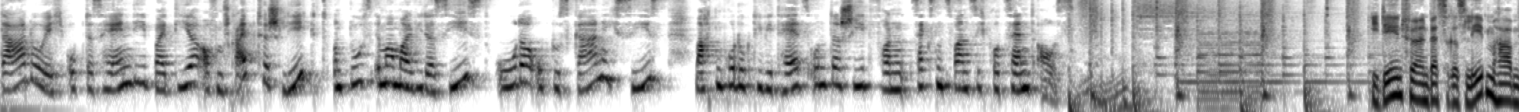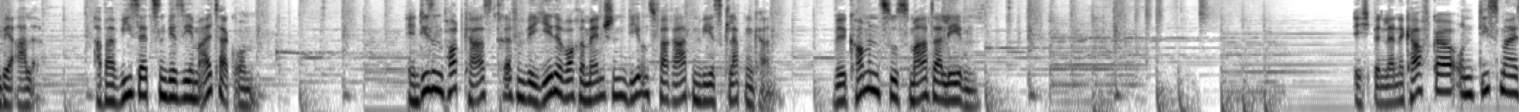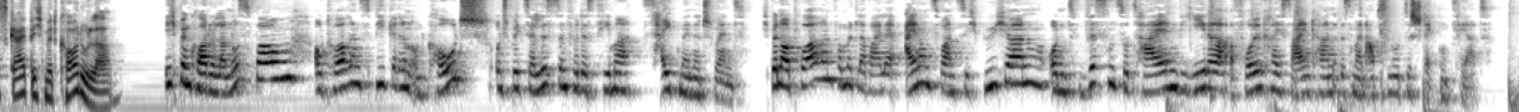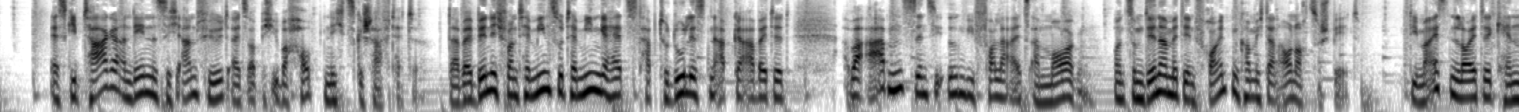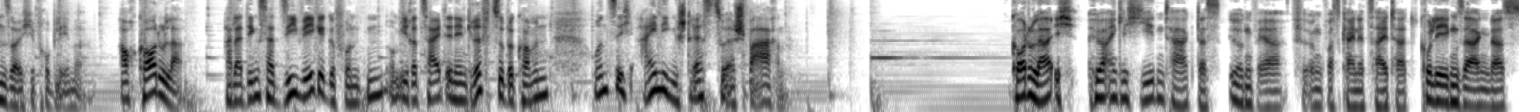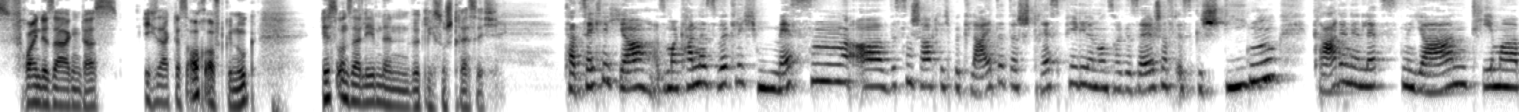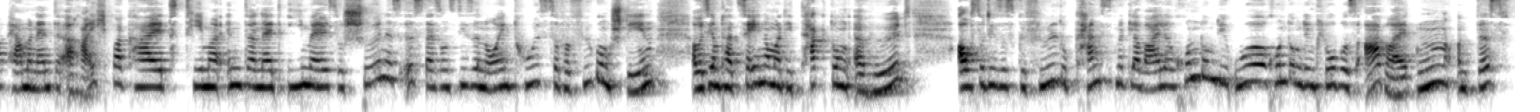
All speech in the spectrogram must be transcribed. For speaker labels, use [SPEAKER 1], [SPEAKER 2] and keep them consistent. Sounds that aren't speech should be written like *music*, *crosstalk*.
[SPEAKER 1] dadurch, ob das Handy bei dir auf dem Schreibtisch liegt und du es immer mal wieder siehst oder ob du es gar nicht siehst, macht einen Produktivitätsunterschied von 26 Prozent aus.
[SPEAKER 2] Ideen für ein besseres Leben haben wir alle. Aber wie setzen wir sie im Alltag um? In diesem Podcast treffen wir jede Woche Menschen, die uns verraten, wie es klappen kann. Willkommen zu Smarter Leben. Ich bin Lenne Kafka und diesmal skype ich mit Cordula.
[SPEAKER 1] Ich bin Cordula Nussbaum, Autorin, Speakerin und Coach und Spezialistin für das Thema Zeitmanagement. Ich bin Autorin von mittlerweile 21 Büchern und Wissen zu teilen, wie jeder erfolgreich sein kann, ist mein absolutes Steckenpferd.
[SPEAKER 2] Es gibt Tage, an denen es sich anfühlt, als ob ich überhaupt nichts geschafft hätte. Dabei bin ich von Termin zu Termin gehetzt, habe To-Do-Listen abgearbeitet, aber abends sind sie irgendwie voller als am Morgen. Und zum Dinner mit den Freunden komme ich dann auch noch zu spät. Die meisten Leute kennen solche Probleme. Auch Cordula. Allerdings hat sie Wege gefunden, um ihre Zeit in den Griff zu bekommen und sich einigen Stress zu ersparen. Cordula, ich höre eigentlich jeden Tag, dass irgendwer für irgendwas keine Zeit hat. Kollegen sagen das, Freunde sagen das. Ich sage das auch oft genug. Ist unser Leben denn wirklich so stressig?
[SPEAKER 1] Tatsächlich ja. Also man kann es wirklich messen, äh, wissenschaftlich begleitet. Der Stresspegel in unserer Gesellschaft ist gestiegen. Gerade in den letzten Jahren Thema permanente Erreichbarkeit, Thema Internet, E-Mail, so schön es ist, dass uns diese neuen Tools zur Verfügung stehen. Aber sie haben tatsächlich nochmal die Taktung erhöht auch so dieses Gefühl, du kannst mittlerweile rund um die Uhr, rund um den Globus arbeiten und das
